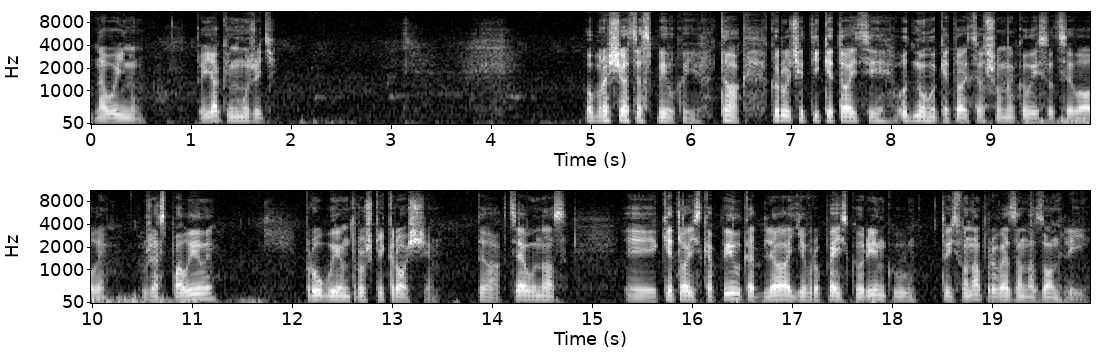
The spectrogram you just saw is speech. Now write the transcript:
на війну, то як він може обращатися з пилкою. Так, коротше, ті китайці, одного китайця, що ми колись отсилали, вже спалили. Пробуємо трошки краще. Так, це у нас е, китайська пилка для європейського ринку, тобто вона привезена з Англії.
